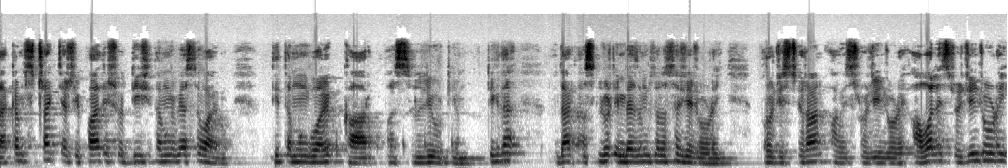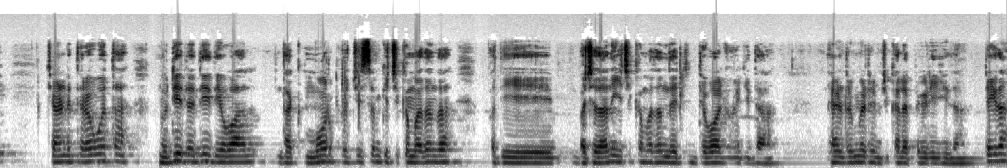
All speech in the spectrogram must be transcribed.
دا کوم سټرکچر چې پاتې شو دې شي ته موږ بیا څه وایو دي ته موږ وایو کارپس لیوټیم ټیک ده دا کارپس لیوټیم به زموږ سره څه شي جوړي پروجسترون او استروجین جوړي اول استروجین جوړي چاند تر وته نو دې د دې دیوال د مور په جسم کې چې کومه دنده په دې بچداني کې چې کومه دنده دیوال جوړیږي دا انډرمیټیم چې کله پیړیږي دا ټیک ده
